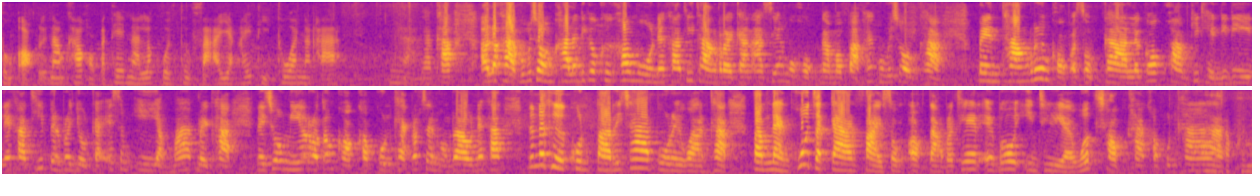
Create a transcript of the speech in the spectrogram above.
ส่งออกหรือนำเข้าของประเทศนั้นเราควรศึกษาอย่างให้ถี่ถ้วนนะคะ นะคะเอาละค่ะคุณผู้ชมคะและนี่ก็คือข้อมูลนะคะที่ทางรายการอาเซียนบวกหกนำมาฝากให้คุณผู้ชมค่ะ เป็นทั้งเรื่องของประสบการณ์ และก็ความคิดเห็นดีๆนะคะที่เป็นประโยชน์กับ SME อย่างมากเลยค่ะ ในช่วงนี้เราต้องขอขอบคุณแขกรับเชิญของเรานะคะ นั่นก็คือคุณปาริชาติปูเรวานค่ะตำแหน่งผู้จัดการฝ่ายส่งออกต่างประเทศ Able Interior Workshop ค่ะขอบคุณค่ะขอบคุณ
